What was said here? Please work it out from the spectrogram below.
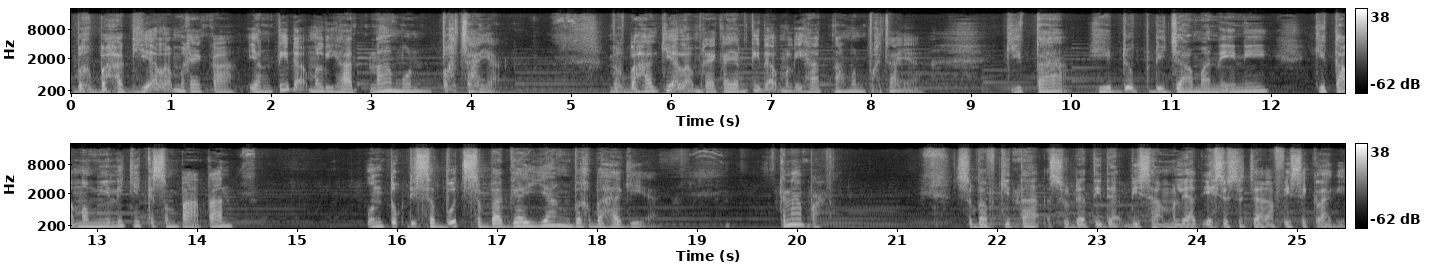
Berbahagialah mereka yang tidak melihat namun percaya. Berbahagialah mereka yang tidak melihat namun percaya. Kita hidup di zaman ini, kita memiliki kesempatan untuk disebut sebagai yang berbahagia. Kenapa? Sebab kita sudah tidak bisa melihat Yesus secara fisik lagi.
